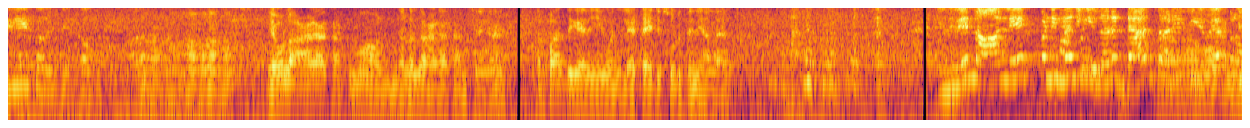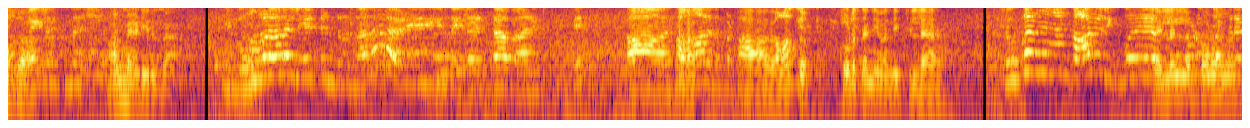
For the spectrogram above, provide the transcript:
இதே கொஞ்சம் திக்கா பண்ணுவேன் எவ்வளோ அழகாக காட்டணுமோ அந்த அளவுக்கு அழகாக காமிச்சிருங்க. தப்பா எடுத்துக்காதீங்க கொஞ்சம் லேட் ஆயிடுச்சு சுடு தண்ணியால. இதுவே நான் லேட் பண்ணி தான் நீங்க எல்லாரும் டான்ஸ் ஆடிருப்பீங்க ஆமா, வேப்பல உங்க. கையில வச்சுதான் ஆமே ஆடி இருப்பேன். இப்போ உங்களால லேட்ன்றதுனால அப்படியே சைலண்டா மேனேஜ் பண்ணிட்டு சமாதானப்பட்டு சுடு தண்ணி வந்துச்சுல்ல. உட்காருங்க கார் வலிக்கு போது இல்ல, இல்ல, பரவாயில்ல.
